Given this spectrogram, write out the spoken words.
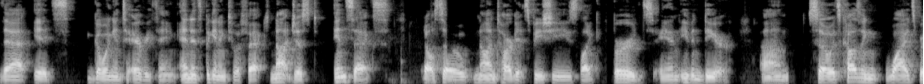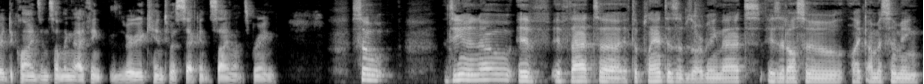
that it's going into everything and it's beginning to affect not just insects, but also non target species like birds and even deer. Um, so it's causing widespread declines in something that I think is very akin to a second silent spring. So, do you know if if that uh, if the plant is absorbing that, is it also like I'm assuming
